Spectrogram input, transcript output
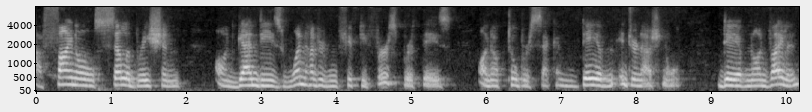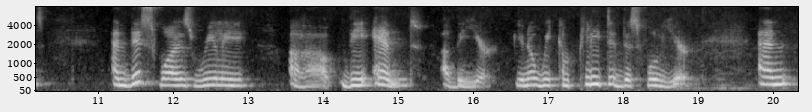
a final celebration on Gandhi's 151st birthdays on October 2nd, day of International Day of Nonviolence. And this was really uh, the end of the year. You know, we completed this full year. And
